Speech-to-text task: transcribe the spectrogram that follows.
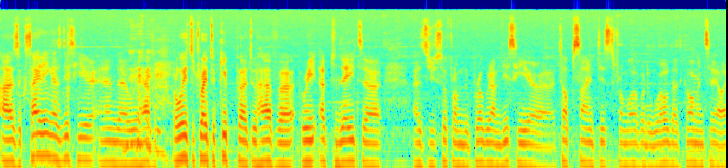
as exciting as this here, and uh, we have a way to try to keep uh, to have uh, really up to date. Uh, as you saw from the program this year, uh, top scientists from all over the world that come and say uh,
